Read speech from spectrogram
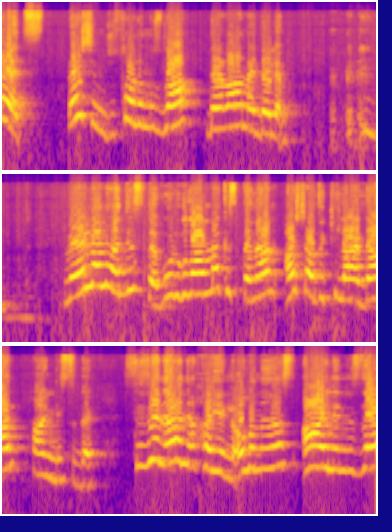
Evet, beşinci sorumuzla devam edelim. Verilen hadiste vurgulanmak istenen aşağıdakilerden hangisidir? Sizin en hayırlı olanınız ailenize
